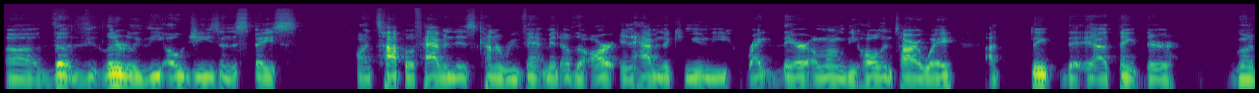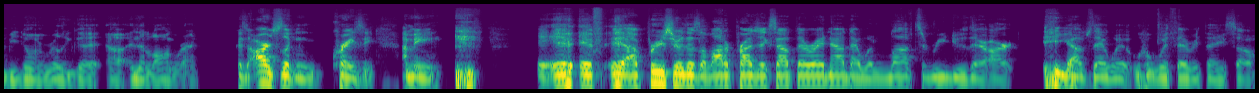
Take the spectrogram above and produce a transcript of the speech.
uh the, the literally the OGs in the space, on top of having this kind of revampment of the art and having the community right there along the whole entire way, I think that I think they're going to be doing really good uh, in the long run because the art's looking crazy. I mean. if, if, if, I'm pretty sure there's a lot of projects out there right now that would love to redo their art. You yeah. know what I'm saying with with everything. So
